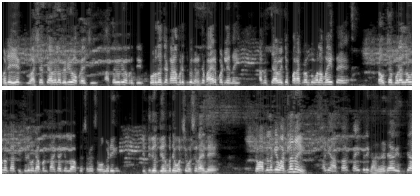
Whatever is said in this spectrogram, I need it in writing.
म्हणजे एक भाषा त्यावेळेला वेगळी वापरायची आता वेगळी वापरायची. कोरोनाच्या काळामध्ये तुम्ही घराच्या बाहेर पडले नाही. आता त्यावेळेचे पराक्रम तुम्हाला माहीत आहे. राऊत साहेब बोलायला लावू नका. खिचडीमध्ये आपण काय काय केलं? आपले सगळे सवंगडी किती दिवस जेलमध्ये वर्ष वर्ष राहिले. तेव्हा आपल्याला काही वाटलं नाही. आणि आता काहीतरी घाणेरड्या इतक्या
